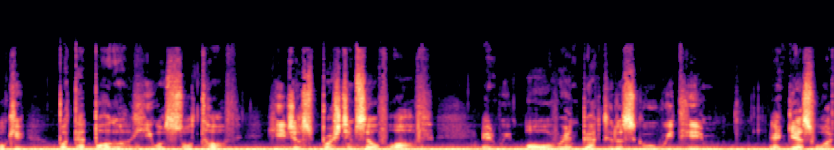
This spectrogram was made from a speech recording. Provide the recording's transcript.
Okay, but that bugger, he was so tough. He just brushed himself off, and we all ran back to the school with him. And guess what?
